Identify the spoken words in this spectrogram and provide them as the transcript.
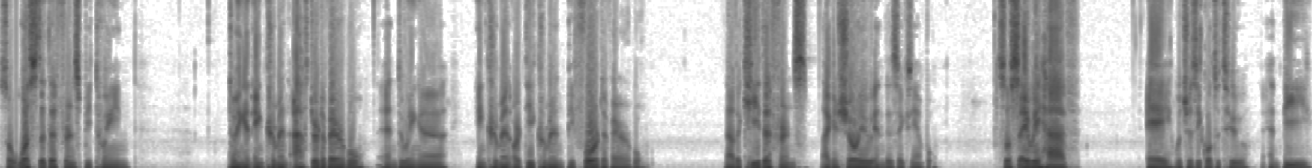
So what's the difference between doing an increment after the variable and doing a increment or decrement before the variable? Now the key difference I can show you in this example. So say we have a which is equal to 2 and b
